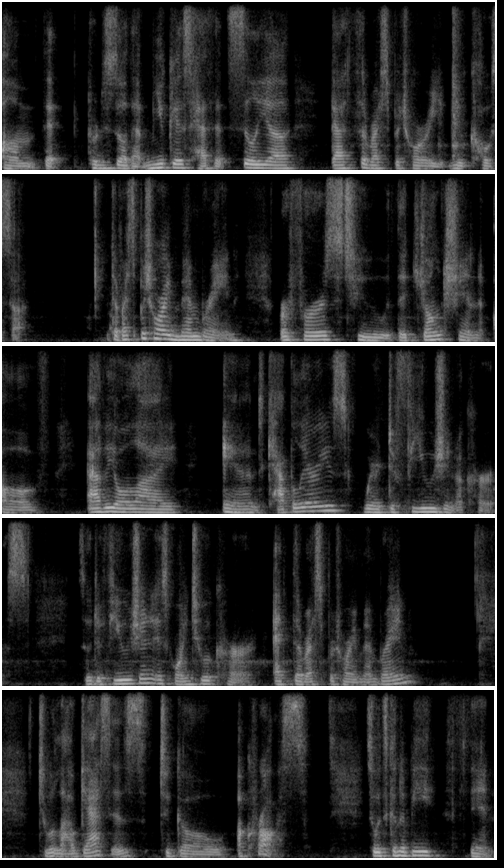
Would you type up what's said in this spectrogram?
um, that produces all that mucus, has its cilia. That's the respiratory mucosa. The respiratory membrane refers to the junction of alveoli and capillaries where diffusion occurs. So diffusion is going to occur at the respiratory membrane to allow gases to go across. So it's going to be thin.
